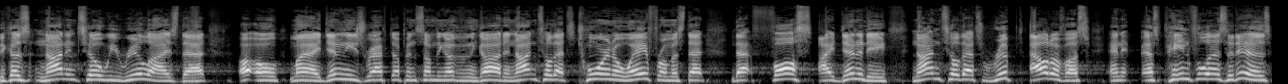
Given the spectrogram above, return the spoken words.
Because not until we realize that, uh oh, my identity is wrapped up in something other than God, and not until that's torn away from us, that, that false identity, not until that's ripped out of us, and it, as painful as it is,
